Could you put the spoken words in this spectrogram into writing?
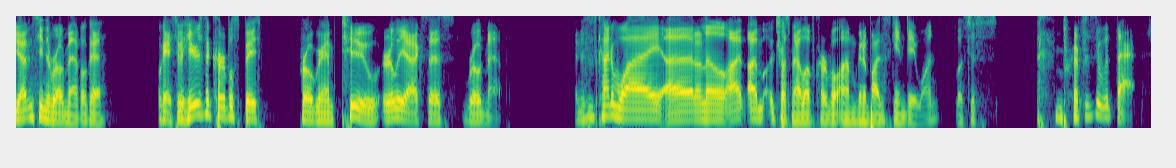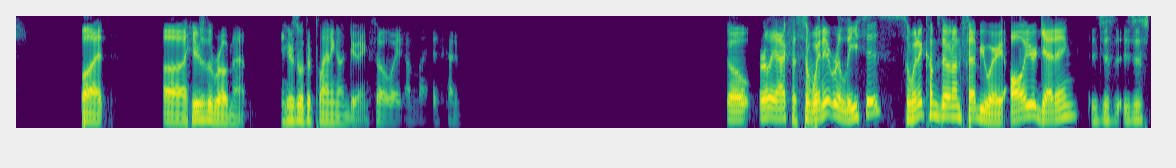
You haven't seen the roadmap. Okay. Okay, so here's the Kerbal Space Program 2 early access roadmap. And this is kind of why I don't know. I, I'm trust me, I love Kerbal. I'm gonna buy this game day one. Let's just preface it with that. But uh here's the roadmap. And here's what they're planning on doing. So wait, I'm, my head's kind of so early access. So when it releases, so when it comes out on February, all you're getting is just is just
